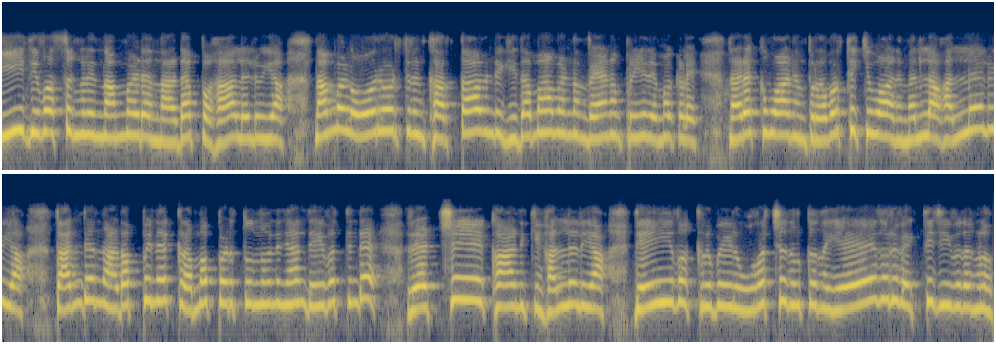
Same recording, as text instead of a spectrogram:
ഈ ദിവസങ്ങളിൽ നമ്മുടെ നടപ്പ് ഹാലലുയ നമ്മൾ ഓരോരുത്തരും കർത്താവിന്റെ ഹിതമാവണ്ണം വേണം പ്രിയ മക്കളെ. നടക്കുവാനും പ്രവർത്തിക്കുവാനും എല്ലാം. ഹല്ലേലുയ. തന്റെ നടപ്പിനെ ക്രമപ്പെടുത്തുന്നവന് ഞാൻ ദൈവത്തിന്റെ രക്ഷയെ കാണിക്കും. ഹല്ലലിയ. ദൈവകൃപയിൽ ഉറച്ചു നിൽക്കുന്ന ഏതൊരു വ്യക്തി ജീവിതങ്ങളും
